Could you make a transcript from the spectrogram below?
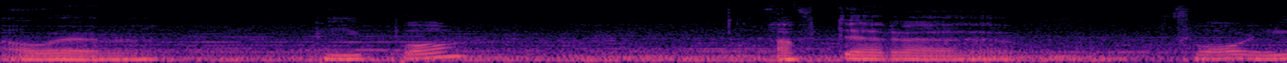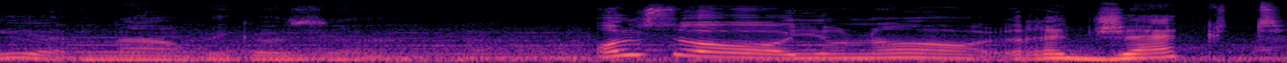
our people, after uh, four years now, because uh, also, you know, reject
